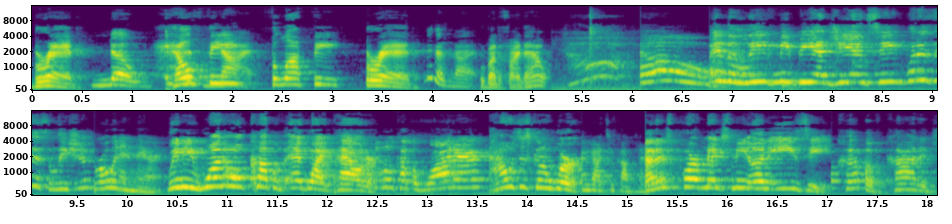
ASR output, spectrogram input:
bread. No. It Healthy, Does not. fluffy bread. It does not. We're about to find out. No. In the Leave Me Be at GNC. What is this, Alicia? Throw it in there. We need one whole cup of egg white powder. A whole cup of water. How is this gonna work? I'm not too confident. Now this part makes me uneasy. A cup of cottage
